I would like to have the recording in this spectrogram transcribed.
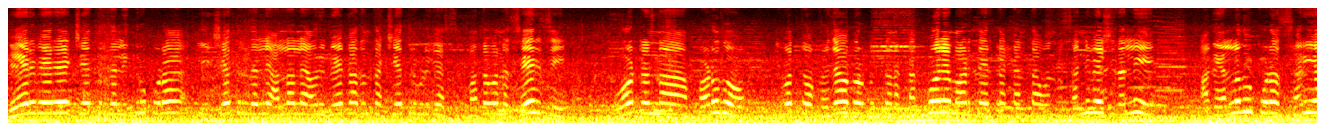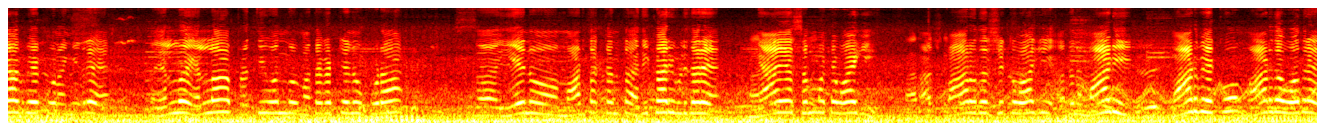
ಬೇರೆ ಬೇರೆ ಕ್ಷೇತ್ರದಲ್ಲಿದ್ದರೂ ಕೂಡ ಈ ಕ್ಷೇತ್ರದಲ್ಲಿ ಅಲ್ಲಲ್ಲೇ ಅವ್ರಿಗೆ ಬೇಕಾದಂಥ ಕ್ಷೇತ್ರಗಳಿಗೆ ಮತವನ್ನು ಸೇರಿಸಿ ಓಟನ್ನು ಪಡೆದು ಇವತ್ತು ಪ್ರಜಾಪ್ರಭುತ್ವನ ಕಗ್ಗೋಲೆ ಮಾಡ್ತಾ ಇರ್ತಕ್ಕಂಥ ಒಂದು ಸನ್ನಿವೇಶದಲ್ಲಿ ಅದೆಲ್ಲದೂ ಕೂಡ ಸರಿಯಾಗಬೇಕು ಅನ್ನಂಗಿದ್ರೆ ಎಲ್ಲ ಎಲ್ಲ ಪ್ರತಿಯೊಂದು ಮತಗಟ್ಟೆನೂ ಕೂಡ ಸ- ಏನು ಮಾಡ್ತಕ್ಕಂಥ ಅಧಿಕಾರಿಗಳಿದ್ದಾರೆ, ನ್ಯಾಯಸಮ್ಮತವಾಗಿ, ಪಾರದರ್ಶಕವಾಗಿ ಅದನ್ನು ಮಾಡಿ, ಮಾಡಬೇಕು, ಮಾಡದೆ ಹೋದರೆ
